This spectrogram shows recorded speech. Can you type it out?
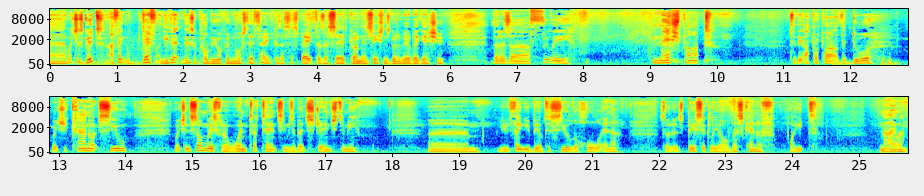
uh, which is good. I think we'll definitely need it. These will probably open most of the time because I suspect, as I said, condensation is going to be a big issue. There is a fully mesh part to the upper part of the door which you cannot seal which in some ways for a winter tent seems a bit strange to me. Um, you'd think you'd be able to seal the whole inner so that it's basically all this kind of white nylon.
